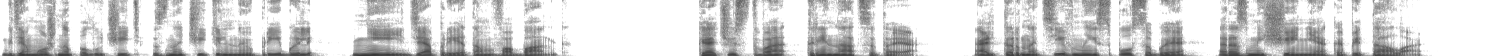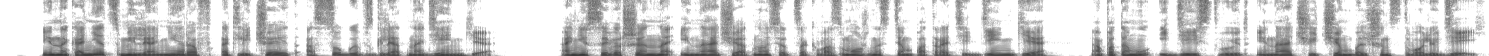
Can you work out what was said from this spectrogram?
где можно получить значительную прибыль, не идя при этом в банк Качество 13. Альтернативные способы размещения капитала. И, наконец, миллионеров отличает особый взгляд на деньги. Они совершенно иначе относятся к возможностям потратить деньги, а потому и действуют иначе, чем большинство людей.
